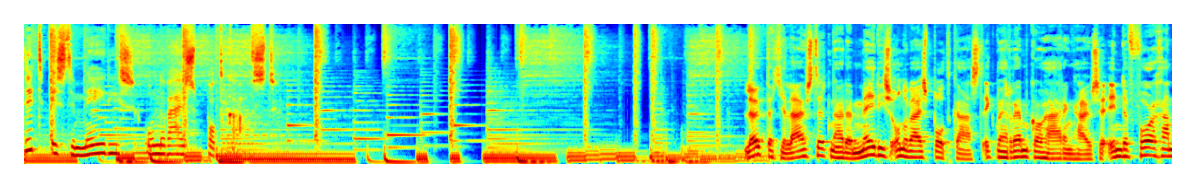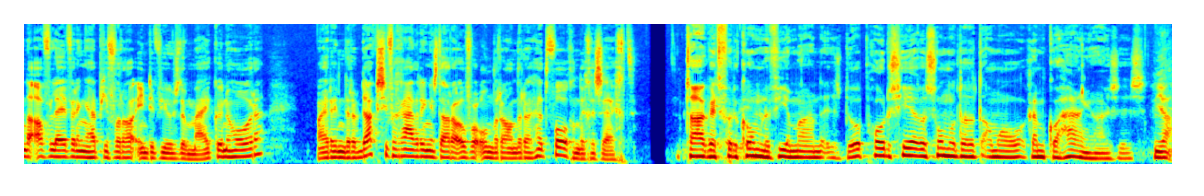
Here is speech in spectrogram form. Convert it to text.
Dit is de Medisch Onderwijs Podcast. Leuk dat je luistert naar de Medisch Onderwijs Podcast. Ik ben Remco Haringhuizen. In de voorgaande aflevering heb je vooral interviews door mij kunnen horen. Maar in de redactievergadering is daarover onder andere het volgende gezegd. De target voor de komende vier maanden is doorproduceren zonder dat het allemaal Remco Haringhuizen is Ja,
